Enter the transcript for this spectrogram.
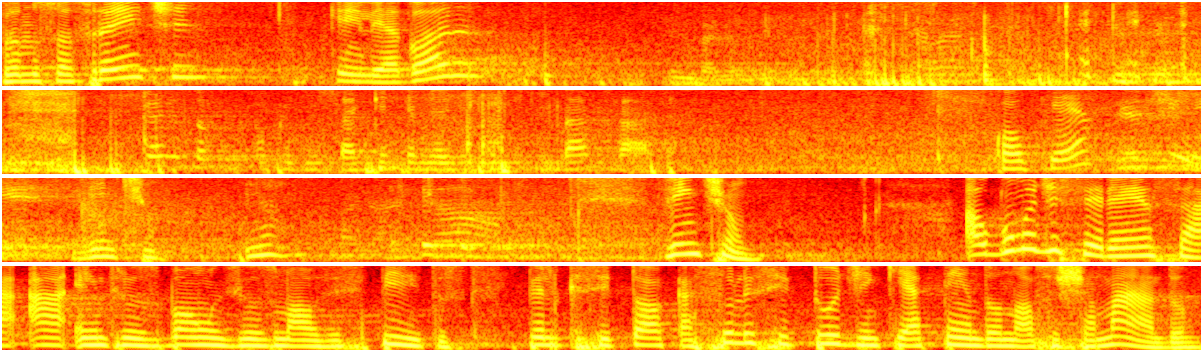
Vamos para frente? Quem lê agora? Aqui que a minha vista fica embaçada. Qualquer? 21. 21. Não. 21. Alguma diferença há entre os bons e os maus espíritos, pelo que se toca à solicitude em que atenda o nosso chamado?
